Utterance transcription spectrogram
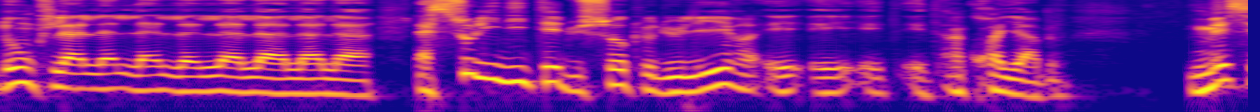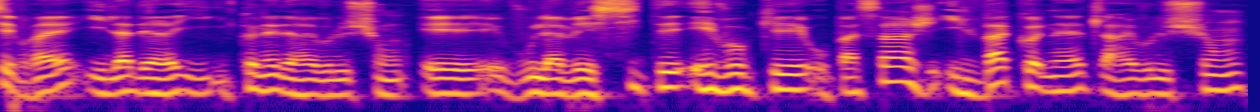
Donc la, la, la, la, la, la, la, solidité du socle du livre est, est, est incroyable. Mais c'est vrai, il a des, il connaît des révolutions. Et vous l'avez cité, évoqué au passage, il va connaître la révolution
